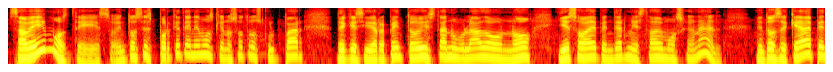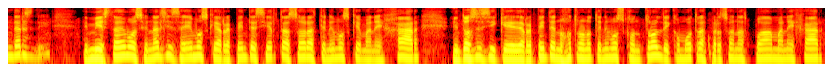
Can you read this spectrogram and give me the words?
Sabemos de eso. Entonces, ¿por qué tenemos que nosotros culpar de que si de repente hoy está nublado o no? Y eso va a depender de mi estado emocional. Entonces, ¿qué va a depender de mi estado emocional si sabemos que de repente ciertas horas tenemos que manejar? Entonces, si que de repente nosotros no tenemos control de cómo otras personas puedan manejar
